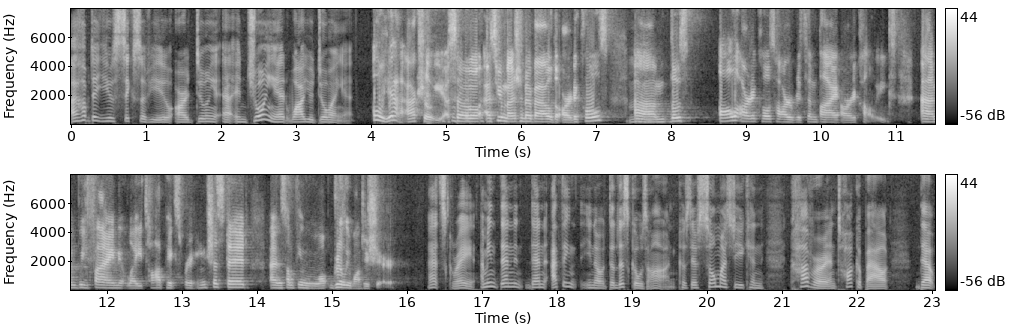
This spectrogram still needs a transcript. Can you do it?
I hope that you six of you are doing uh, enjoying it while you're doing it. Oh yeah, actually. So as you mentioned about the articles, um, those all articles are written by our colleagues, and we find like topics we're interested and something we really want to share. That's great. I mean, then then I think you know the list goes on because there's so much that you can cover and talk about that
